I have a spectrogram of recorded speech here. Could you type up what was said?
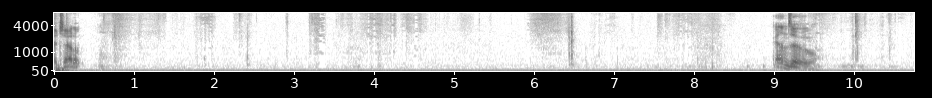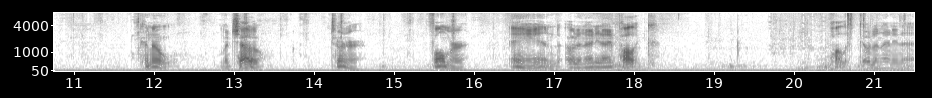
Patch. Gonzo. Cano. Machado. Turner. Fulmer. And out of 99, Pollock. Pollock out of 99.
